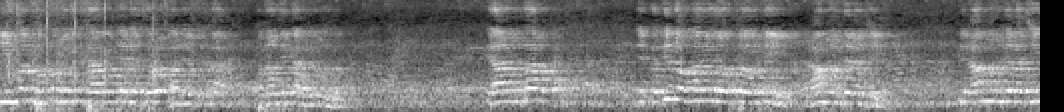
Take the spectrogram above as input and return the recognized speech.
किंमत फक्त मोदी साहेबांच्या आणि सर्व भाजपच्या पदाधिकाऱ्यांवर होतं त्यानंतर जे कथित होणारी गोष्ट होती राम मंदिराची ती राम मंदिराची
